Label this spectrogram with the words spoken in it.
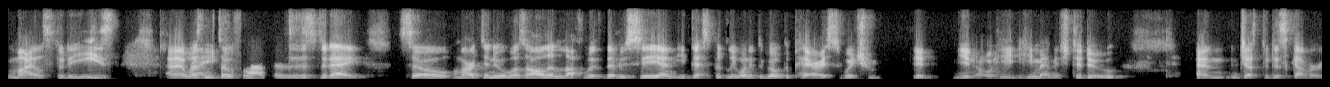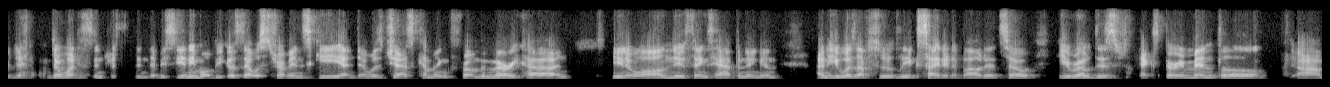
miles to the east. And it wasn't right. so far as it is today. So Martinu was all in love with Debussy, and he desperately wanted to go to Paris, which it you know he he managed to do. And just to discover that no one is interested in Debussy anymore because there was Stravinsky and there was jazz coming from America and you know all new things happening and and he was absolutely excited about it. So he wrote this experimental uh,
